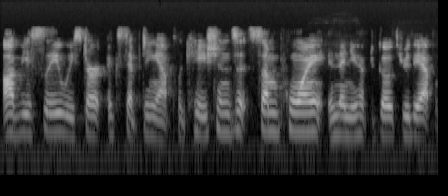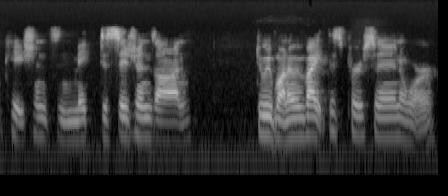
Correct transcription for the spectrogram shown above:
obviously, we start accepting applications at some point, and then you have to go through the applications and make decisions on do we want to invite this person or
